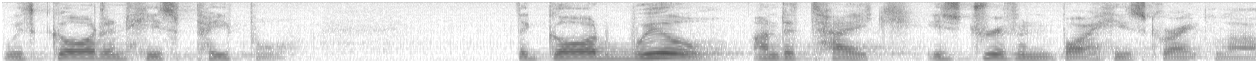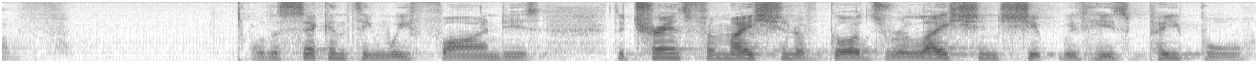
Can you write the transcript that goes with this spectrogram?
with God and his people that God will undertake is driven by his great love. Well, the second thing we find is the transformation of God's relationship with his people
